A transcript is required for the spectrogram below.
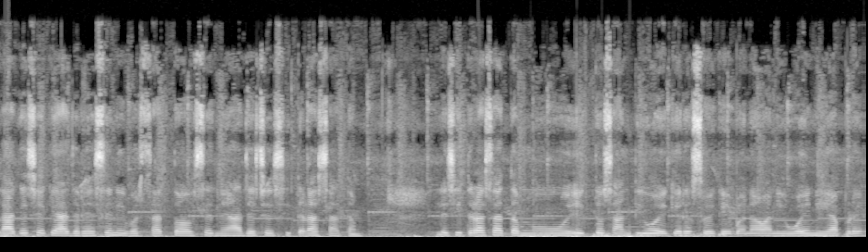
લાગે છે કે આજ રહેશે નહીં. વરસાદ તો આવશે જ ને. આજે છે શીતળા સાતમ. એટલે શીતળા સાતમનું એક તો શાંતિ હોય કે રસોઈ કંઈ બનાવવાની હોય નહીં આપણે.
